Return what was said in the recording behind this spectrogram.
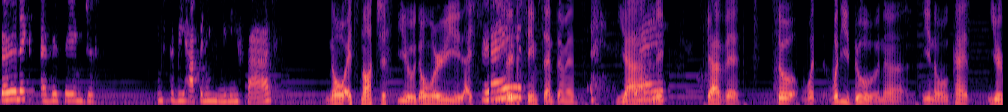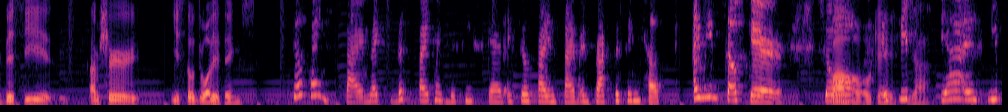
but like everything just seems to be happening really fast. No, it's not just you. Don't worry. I s- share the same sentiments. Yeah, Right? like grabe. So what what do you do? Na you know, kahit you're busy, I'm sure you still do other things. Still find time, like despite my busy schedule, I still find time in practicing health. I mean self care. So wow. Okay. sleep- Yeah. yeah, I sleep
